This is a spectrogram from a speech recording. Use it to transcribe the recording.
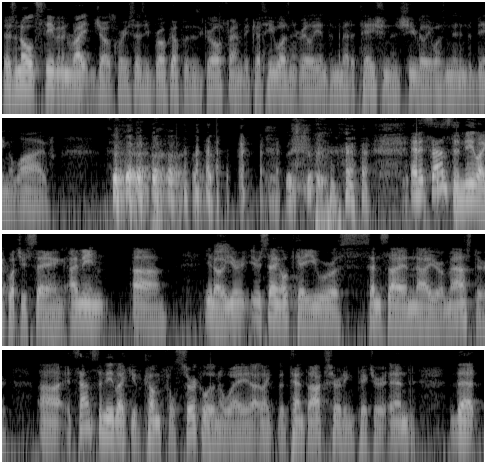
There's an old Steven Wright joke where he says he broke up with his girlfriend because he wasn't really into meditation and she really wasn't into being alive. It's true. and it sounds to me like what you're saying. I mean, uh, you know, you're you're saying, okay, you were a sensei and now you're a master. Uh, it sounds to me like you've come full circle in a way, uh, like the tenth ox herding picture, and that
